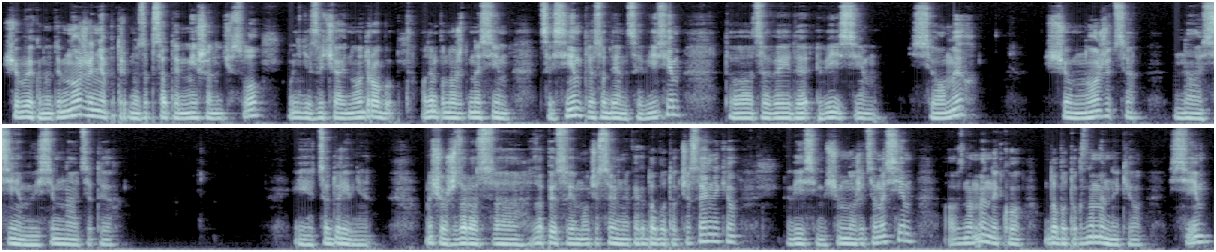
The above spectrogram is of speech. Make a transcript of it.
Щоб виконати множення, потрібно записати мішане число у вигляді звичайного дробу. 1 помножити на 7 це 7, плюс 1 це 8, то це вийде 8 сьомих, що множиться на 7 вісімнадцятих. І це дорівнює. Ну що ж, зараз е, записуємо у чисельниках добуток чисельників. 8, що множиться на 7, а в знаменнику добуток знаменників 7,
